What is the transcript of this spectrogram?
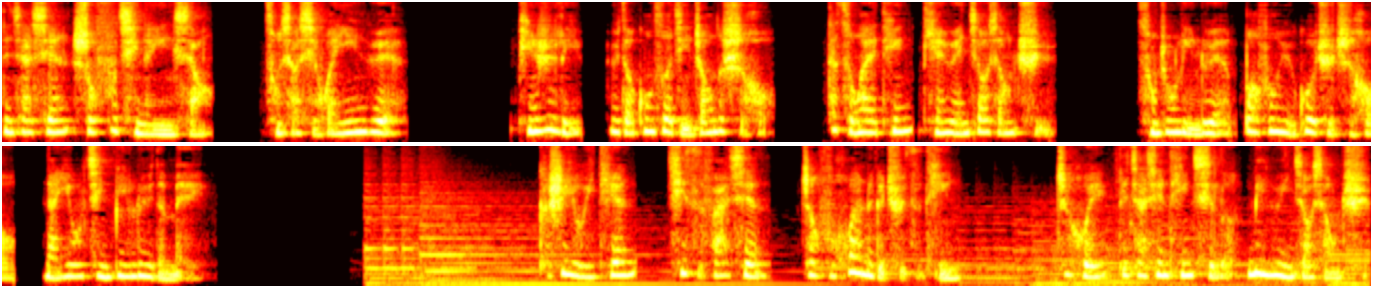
邓稼先受父亲的影响，从小喜欢音乐。平日里遇到工作紧张的时候，他总爱听田园交响曲，从中领略暴风雨过去之后那幽静碧绿的美。可是有一天，妻子发现丈夫换了个曲子听，这回邓稼先听起了《命运交响曲》。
